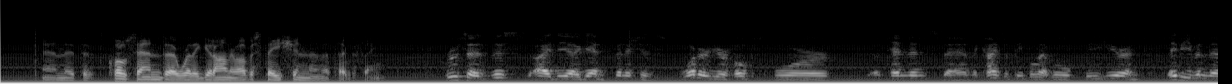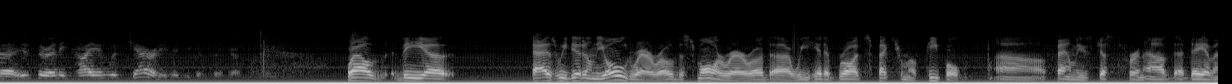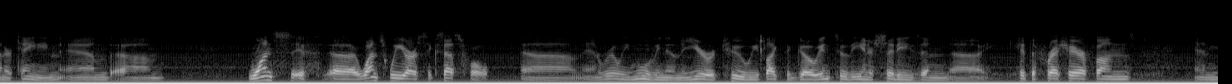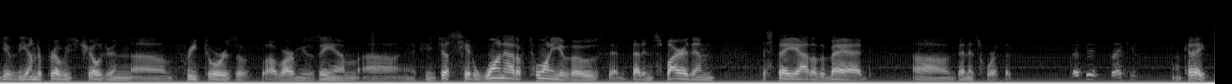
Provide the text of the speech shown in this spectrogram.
and at the close end uh, where they get on, they'll have a station and that type of thing. Bruce, as this idea again finishes, what are your hopes for attendance and the kinds of people that will be here, and maybe even uh, is there any tie-in with charity that you can think of? Well, the uh, as we did on the old railroad, the smaller railroad, uh, we hit a broad spectrum of people, uh, families just for an out, a day of entertaining. And um, once, if uh, once we are successful uh, and really moving in a year or two, we'd like to go into the inner cities and uh, hit the fresh air funds and give the underprivileged children um, free tours of, of our museum. Uh, and if you just hit one out of 20 of those that, that inspire them to stay out of the bad, uh, then it's worth it. That's it. Thank you. Okay.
